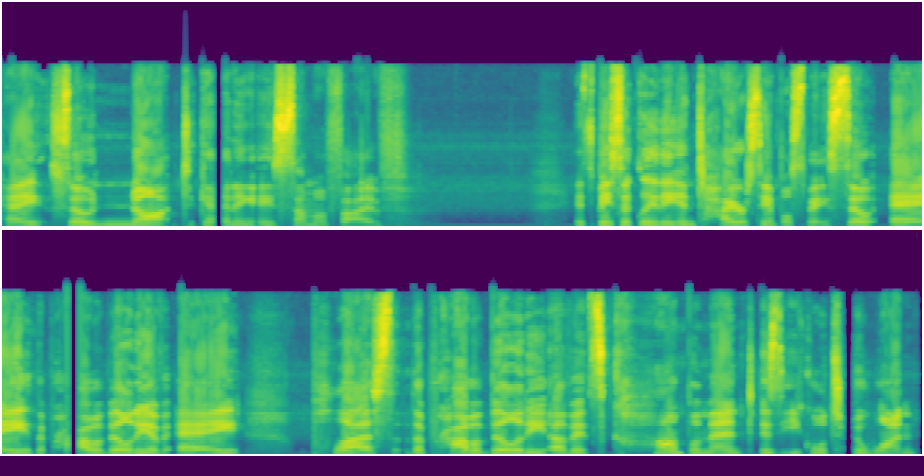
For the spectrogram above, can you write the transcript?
Okay, so not getting a sum of 5. It's basically the entire sample space. So A, the probability of A, plus the probability of its complement is equal to 1.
